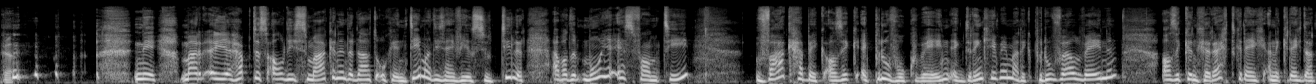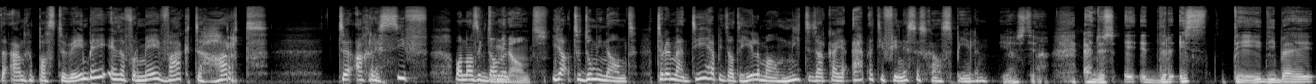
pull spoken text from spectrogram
Ja. Nee, maar eh, je hebt dus al die smaken inderdaad ook in thee, maar die zijn veel subtieler. En wat het mooie is van thee... Vaak heb ik, als ik, ik proef ook wijn, ik drink geen wijn, maar ik proef wel wijnen. Als ik een gerecht krijg en ik krijg daar de aangepaste wijn bij, is dat voor mij vaak te hard, te agressief. Want als ik dan Dominant. ja, te dominant. Terwijl met thee heb je dat helemaal niet. Daar kan je echt met die finesses gaan spelen. Juist, ja. En dus eh, er is thee die bij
